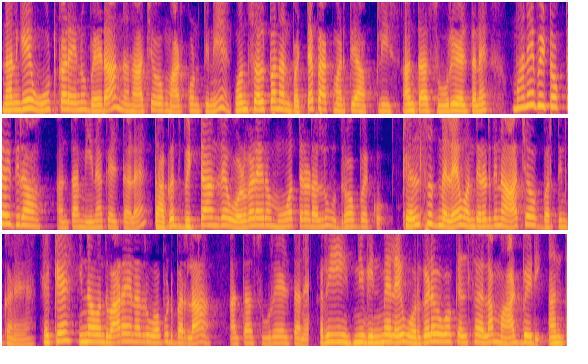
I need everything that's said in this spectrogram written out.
ನನಗೆ ಊಟಗಳೇನು ಬೇಡ, ನಾನು ಆಚೆ ಹೋಗಿ ಮಾಡ್ಕೊಳ್ತೀನಿ ಒಂದು ಸ್ವಲ್ಪ ನಾನು ಬಟ್ಟೆ ಪ್ಯಾಕ್ ಮಾಡ್ತೀಯಾ ಪ್ಲೀಸ್ ಅಂತ ಸೂರ್ಯ ಹೇಳ್ತಾನೆ. ಮನೆ ಬಿಟ್ಟು ಹೋಗ್ತಾ ಇದ್ದೀರಾ? ಅಂತ ಮೀನಾ ಕೇಳ್ತಾಳೆ. ತಗದ್ ಬಿಟ್ಟ ಅಂದರೆ ಒಳಗಡೆ ಇರೋ ಮೂವತ್ತೆರಡಲ್ಲೂ ಉದ್ರೋಗ್ಬೇಕು. ಕೆಲ್ಸದ ಮೇಲೆ ಒಂದೆರಡು ದಿನ ಆಚೆ ಹೋಗಿ ಬರ್ತೀನಿ ಕಣೆ. ಯಾಕೆ ಇನ್ನ ಒಂದ್ ವಾರ ಏನಾದ್ರೂ ಹೋಗ್ಬಿಟ್ಟು ಬರ್ಲಾ? ಅಂತ ಸೂರ್ಯ ಹೇಳ್ತಾನೆ. ರೀ, ನೀವ್ ಇನ್ಮೇಲೆ ಹೊರಗಡೆ ಹೋಗೋ ಕೆಲಸ ಎಲ್ಲ ಮಾಡಬೇಡಿ ಅಂತ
